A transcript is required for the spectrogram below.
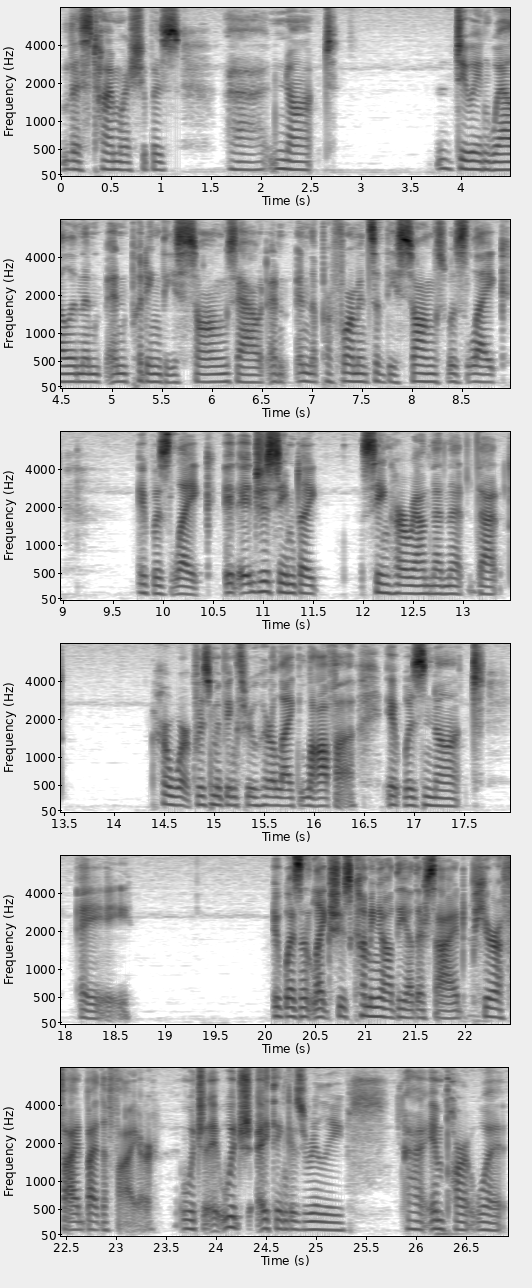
this time where she was uh, not doing well and then and putting these songs out and and the performance of these songs was like it was like it, it just seemed like seeing her around then that that her work was moving through her like lava. It was not a it wasn't like she was coming out the other side purified by the fire which which i think is really uh, in part what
